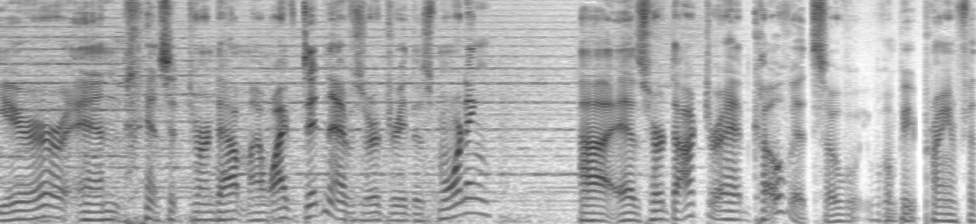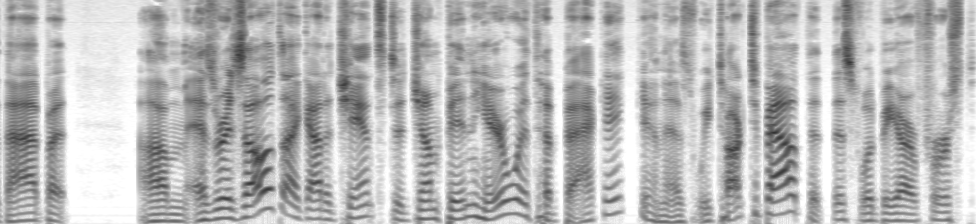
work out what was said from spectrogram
year. And as it turned out, my wife didn't have surgery this morning uh, as her doctor had COVID. So we'll be praying for that. But um, as a result, I got a chance to jump in here with Habakkuk. And as we talked about, that this would be our first,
